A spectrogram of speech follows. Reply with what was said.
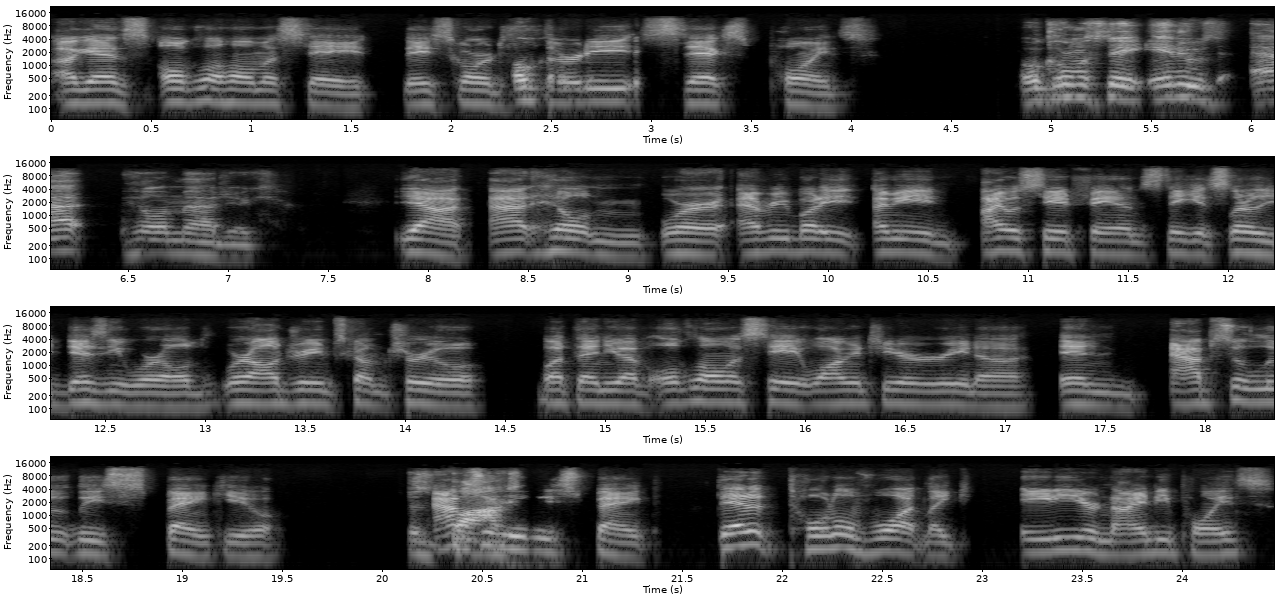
against Oklahoma State. They scored 36 points. Oklahoma State, and it was at Hilton Magic. Yeah, at Hilton, where everybody, I mean, Iowa State fans think it's literally Disney World where all dreams come true. But then you have Oklahoma State walk into your arena and absolutely spank you. Just box. Absolutely spanked. They had a total of what, like 80 or 90 points?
